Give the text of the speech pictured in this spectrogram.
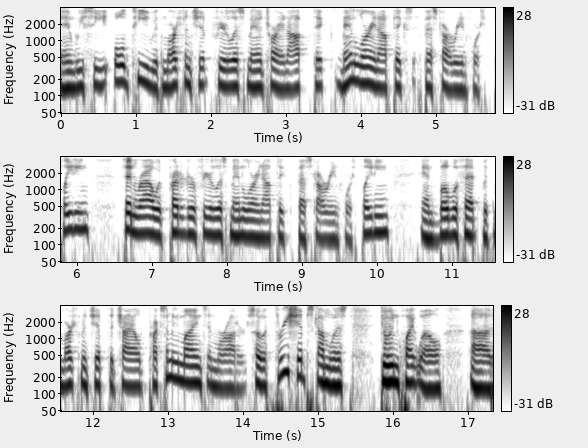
and we see Old T with marksmanship, fearless, Mandalorian optics, Mandalorian optics, Beskar reinforced plating. Fenn Rau with Predator, fearless, Mandalorian optics, Beskar reinforced plating, and Boba Fett with marksmanship, the Child, proximity mines, and Marauder. So a three ship scum list doing quite well. Uh,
